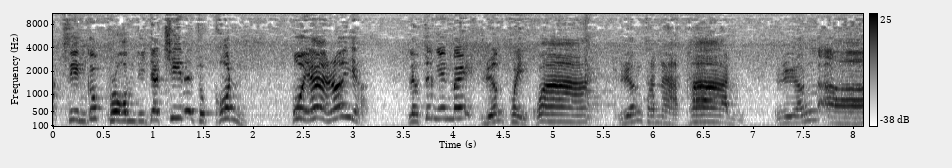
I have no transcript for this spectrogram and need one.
ัคซีนก็พร้อมที่จะฉีดให้ทุกคนโอ้ยฮะไรอะ แล้วถึงเห็นไหมเรื่องไฟควาเรื่องธนาคารเรื่องเอ่อ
